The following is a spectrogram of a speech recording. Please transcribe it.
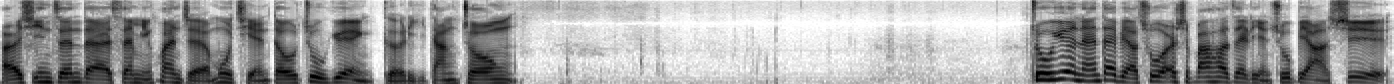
而新增的三名患者目前都住院隔离当中。驻越南代表处二十八号在脸书表示，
